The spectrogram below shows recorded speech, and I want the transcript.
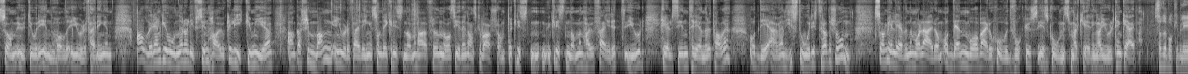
som utgjorde innholdet i julefeiringen. Alle religioner og livssyn har jo ikke like mye engasjement i julefeiringen som det kristendommen har, for å nå si det ganske varsomt. Og kristen, kristendommen har jo feiret jul helt siden 300-tallet, og det er jo en historisk tradisjon som elevene må lære om. Og den må være hovedfokus i skolens markering av jul, tenker jeg da. Så det må ikke bli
